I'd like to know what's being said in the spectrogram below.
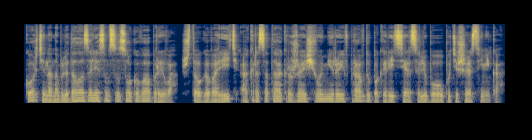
Кортина наблюдала за лесом с высокого обрыва. Что говорить, а красота окружающего мира и вправду покорить сердце любого путешественника.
